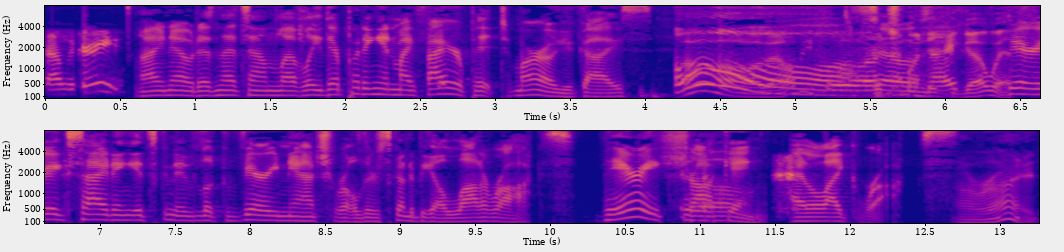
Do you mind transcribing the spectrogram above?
Sounds great. I know. Doesn't that sound lovely? They're putting in my fire pit tomorrow, you guys. Oh, that'll be fun. Oh, Which one did you go with? Very exciting. It's going to look very natural. There's going to be a lot of rocks. Very cool. Shocking. I like rocks. All right.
